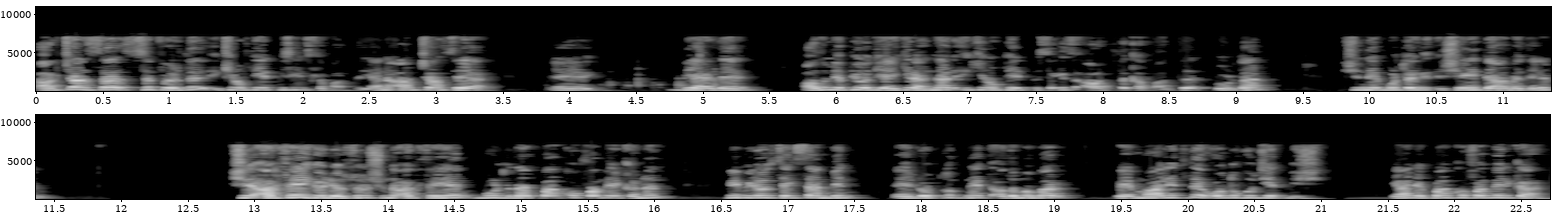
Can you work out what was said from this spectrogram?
Akçansa sıfırdı. 2.78 kapattı. Yani Akçansa'ya e, bir yerde alım yapıyor diye girenler 2.78 artıda kapattı burada. Şimdi burada şeyi devam edelim. Şimdi Akfe'yi görüyorsunuz. Şimdi Akfe'yi burada da Bank of America'nın 1 milyon 80 bin e, lotluk net alımı var ve maliyeti de 19.70. Yani Bank of America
